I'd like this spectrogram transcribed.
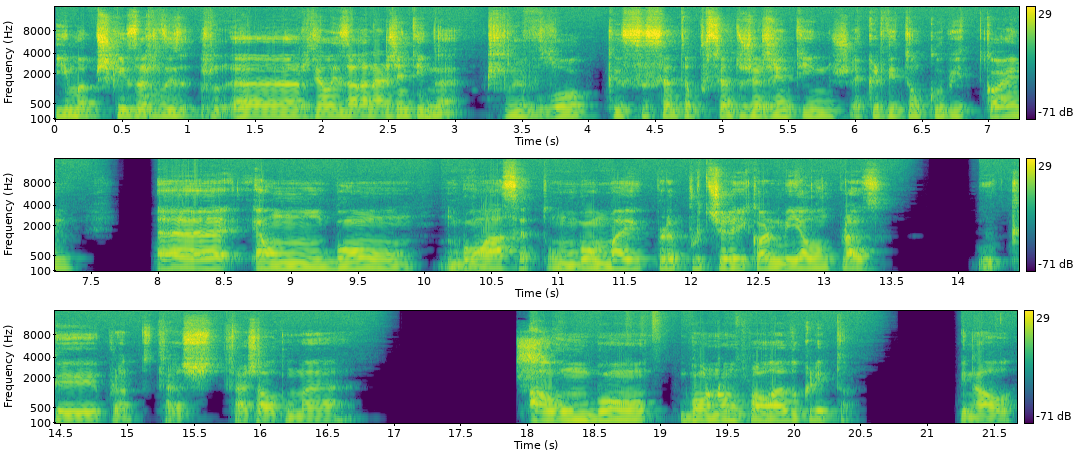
E uma pesquisa ah, realizada na Argentina revelou que 60% dos argentinos acreditam que o Bitcoin ah, é um bom, um bom asset, um bom meio para proteger a economia a longo prazo. O que, pronto, traz, traz alguma, algum bom, bom nome para o lado do cripto. Afinal,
